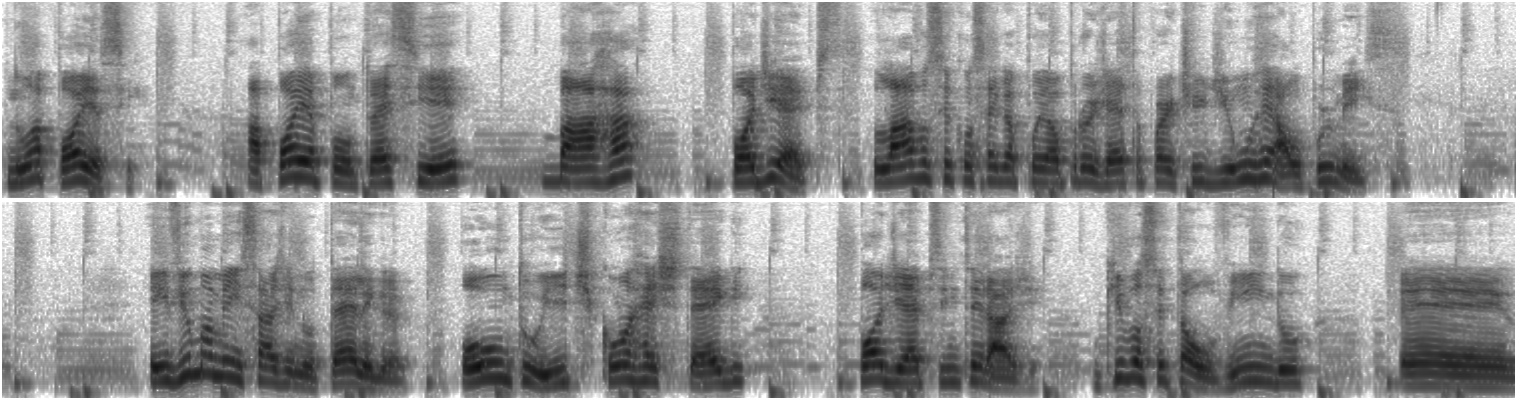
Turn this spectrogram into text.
no Apoia-se, apoia.se barra podapps. Lá você consegue apoiar o projeto a partir de um real por mês. Envie uma mensagem no Telegram ou um tweet com a hashtag PodAppsInterage. O que você está ouvindo, é,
